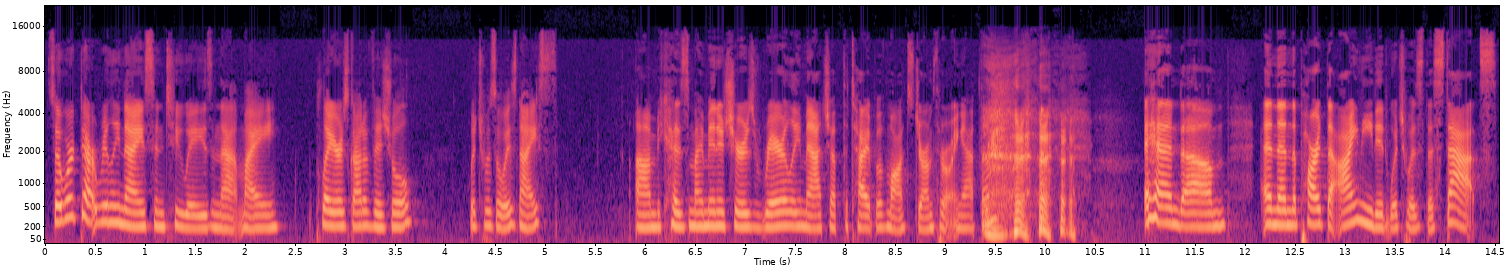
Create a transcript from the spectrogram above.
So it worked out really nice in two ways in that my players got a visual, which was always nice. Um, because my miniatures rarely match up the type of monster I'm throwing at them. and um, and then the part that I needed, which was the stats,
